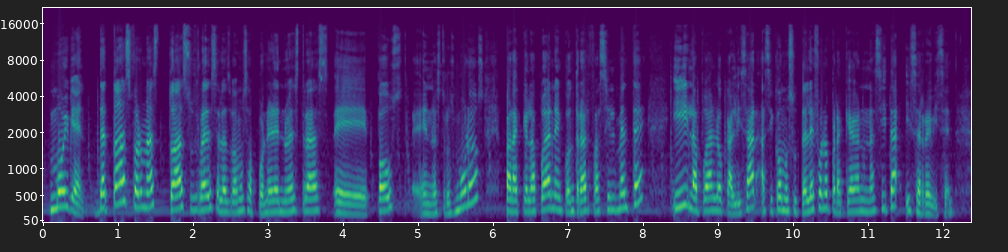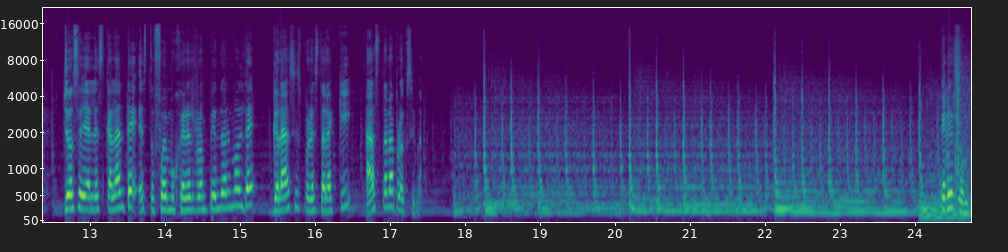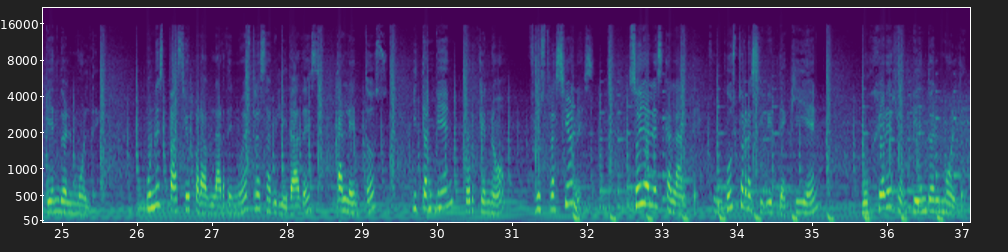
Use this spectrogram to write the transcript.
Muy bien. De todas formas, todas sus redes se las vamos a poner en nuestras eh, posts, en nuestros muros, para que la puedan encontrar fácilmente y la puedan localizar, así como su teléfono para que hagan una cita y se revisen. Yo soy Ale Escalante, esto fue Mujeres Rompiendo el Molde. Gracias por estar aquí. Hasta la próxima. Mujeres Rompiendo el Molde. Un espacio para hablar de nuestras habilidades, talentos y también, ¿por qué no?, frustraciones. Soy Ale Escalante. Un gusto recibirte aquí en Mujeres Rompiendo el Molde.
